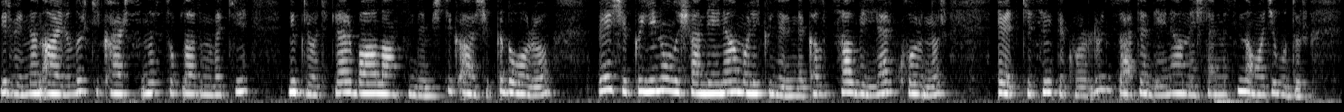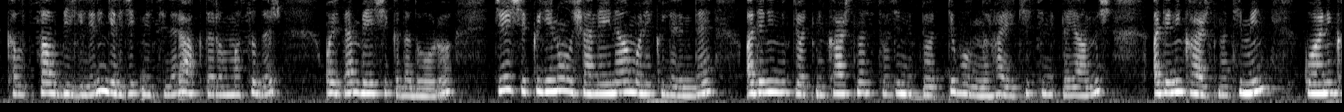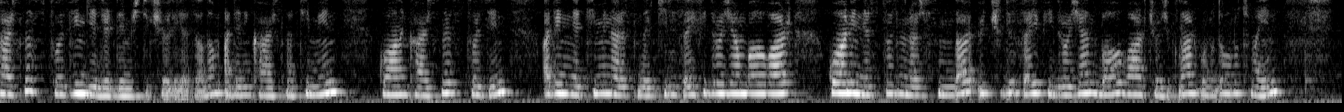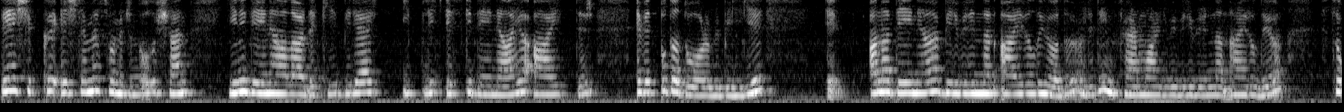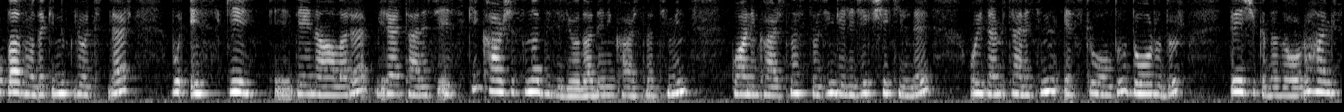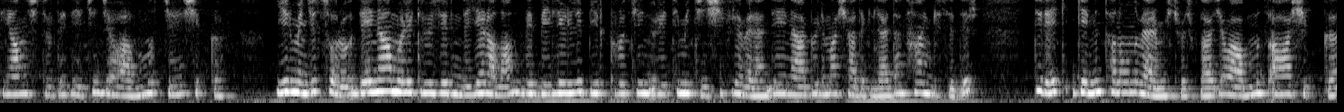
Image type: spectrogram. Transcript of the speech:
birbirinden ayrılır ki karşısına sitoplazmadaki nükleotitler bağlansın demiştik. A şıkkı doğru. B şıkkı yeni oluşan DNA moleküllerinde kalıtsal bilgiler korunur. Evet kesinlikle korunur. Zaten DNA'nın eşlenmesinin amacı budur. Kalıtsal bilgilerin gelecek nesillere aktarılmasıdır. O yüzden B şıkkı da doğru. C şıkkı yeni oluşan DNA moleküllerinde adenin nükleotidinin karşısına sitozin nükleotidi bulunur. Hayır kesinlikle yanlış. Adenin karşısına timin, guanin karşısına sitozin gelir demiştik. Şöyle yazalım. Adenin karşısına timin, guanin karşısına sitozin. Adenin ile timin arasında ikili zayıf hidrojen bağı var. Guanin ile sitozin arasında üçlü zayıf hidrojen bağı var çocuklar. Bunu da unutmayın. D şıkkı eşleme sonucunda oluşan yeni DNA'lardaki birer iplik eski DNA'ya aittir. Evet bu da doğru bir bilgi. E, ana DNA birbirinden ayrılıyordu. Öyle değil mi? Fermuar gibi birbirinden ayrılıyor. Sitoplazmadaki nükleotitler bu eski e, DNA'lara birer tanesi eski karşısına diziliyordu. Adenin karşısına timin, guanin karşısına sitozin gelecek şekilde. O yüzden bir tanesinin eski olduğu doğrudur. D şıkkı da doğru. Hangisi yanlıştır dediği için cevabımız C şıkkı. 20. soru DNA molekülü üzerinde yer alan ve belirli bir protein üretimi için şifre veren DNA bölümü aşağıdakilerden hangisidir? Direkt genin tanımını vermiş çocuklar. Cevabımız A şıkkı.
